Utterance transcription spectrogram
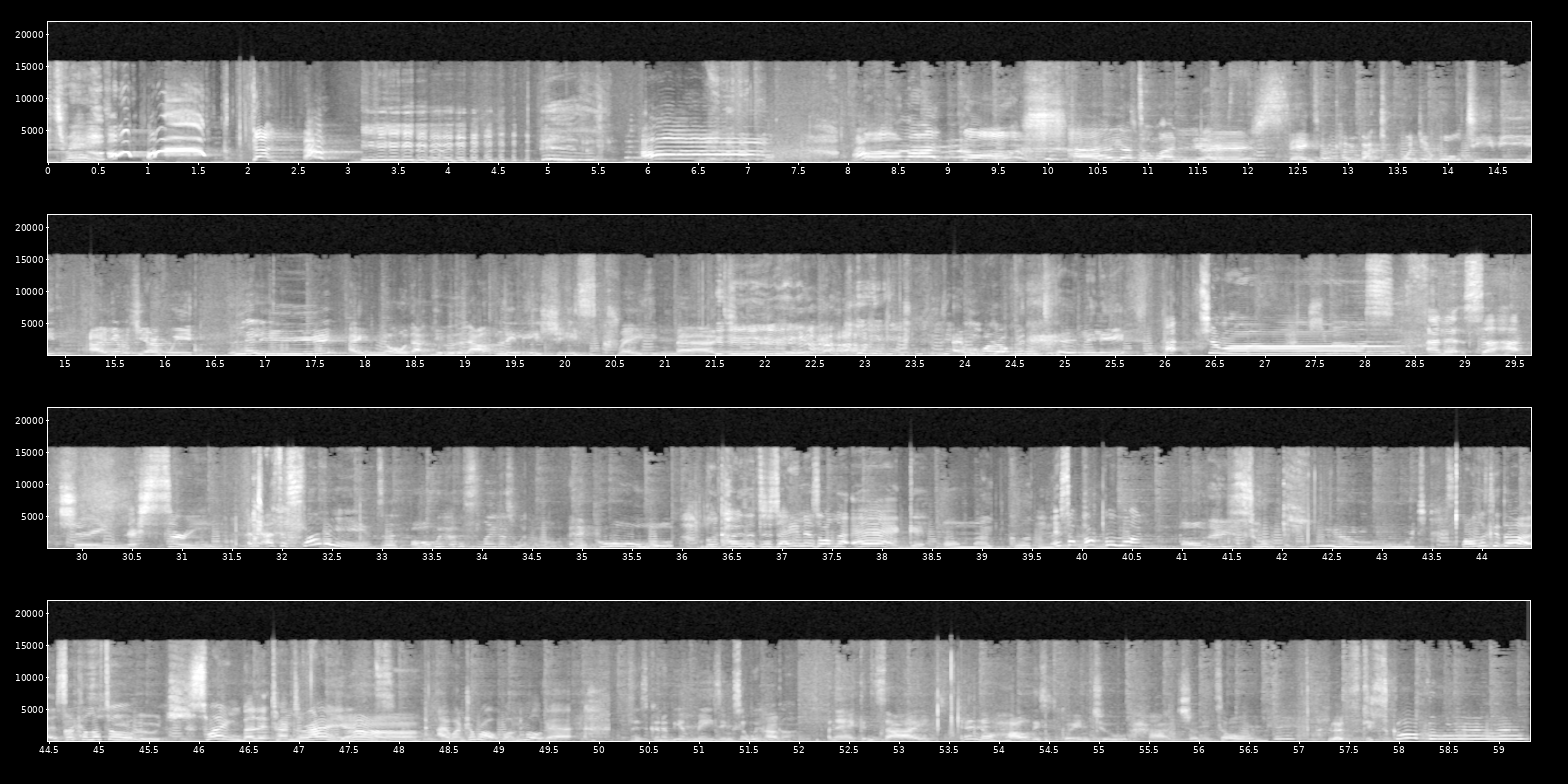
It's red. Done. Oh! oh my gosh. Hi, little wonders. Thanks for coming back to Wonder World TV. I am here with Lilly. I know that you love Lilly. She's crazy mad. and we will open it today, Lilly. Hatchimals. And it's the hatchery nursery. And it has a slide. Oh, we have a slide as well. Oh, and a pool. Look how the design is on the egg. Oh my goodness. It's a purple one. Oh, that is so cute. Oh, look at that. It's like a little Huge. swing, but it turns around. Yeah. I wonder what one we'll get. It's gonna be amazing. So we have an egg inside. I don't know how this is going to hatch on its own. Let's discover.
